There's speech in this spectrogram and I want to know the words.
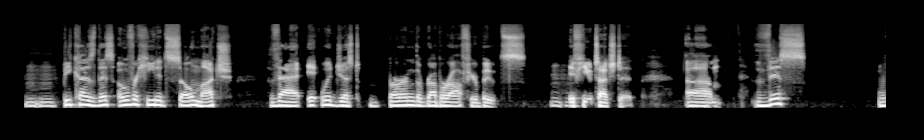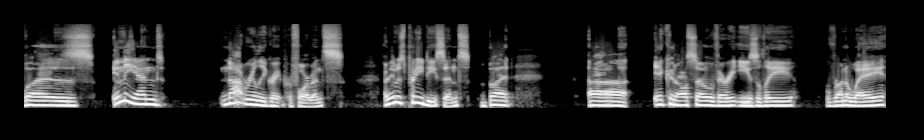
Mm-hmm. because this overheated so much that it would just burn the rubber off your boots Mm-hmm. if you touched it. Um, this was, in the end, not really great performance. I mean, it was pretty decent, but uh, it could also very easily run away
